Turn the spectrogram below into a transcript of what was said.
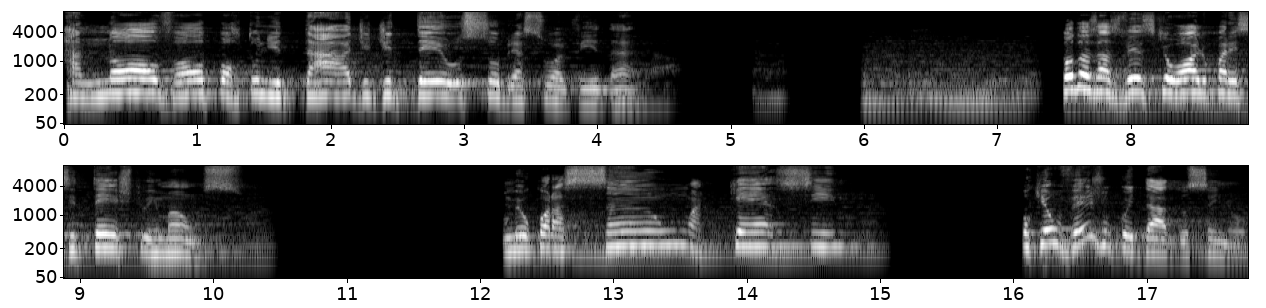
a nova oportunidade de Deus sobre a sua vida. Todas as vezes que eu olho para esse texto, irmãos, o meu coração aquece, porque eu vejo o cuidado do Senhor.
